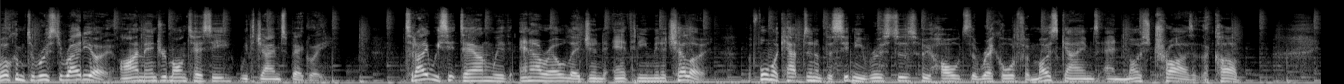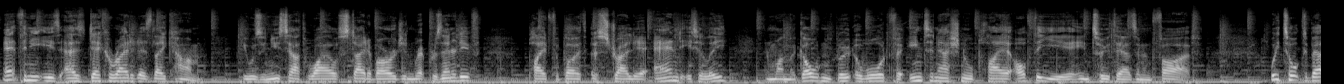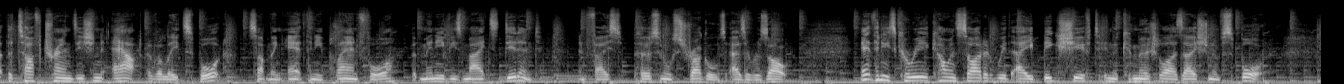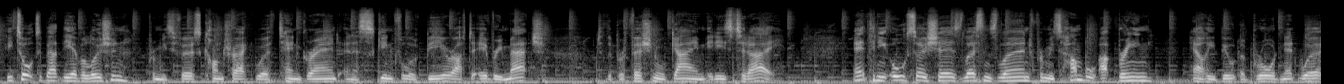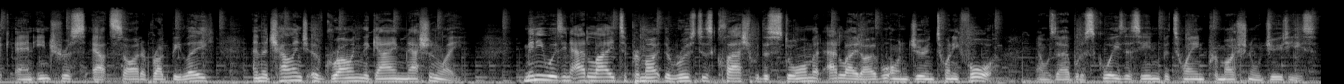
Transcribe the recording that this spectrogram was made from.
Welcome to Rooster Radio. I'm Andrew Montesi with James Begley. Today we sit down with NRL legend Anthony Minichiello, the former captain of the Sydney Roosters who holds the record for most games and most tries at the club. Anthony is as decorated as they come. He was a New South Wales State of Origin representative, played for both Australia and Italy, and won the Golden Boot Award for International Player of the Year in 2005. We talked about the tough transition out of elite sport, something Anthony planned for, but many of his mates didn't and faced personal struggles as a result. Anthony's career coincided with a big shift in the commercialisation of sport. He talked about the evolution from his first contract worth 10 grand and a skinful of beer after every match to the professional game it is today. Anthony also shares lessons learned from his humble upbringing, how he built a broad network and interests outside of rugby league, and the challenge of growing the game nationally. Minnie was in Adelaide to promote the Roosters' clash with the Storm at Adelaide Oval on June 24 and was able to squeeze us in between promotional duties.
